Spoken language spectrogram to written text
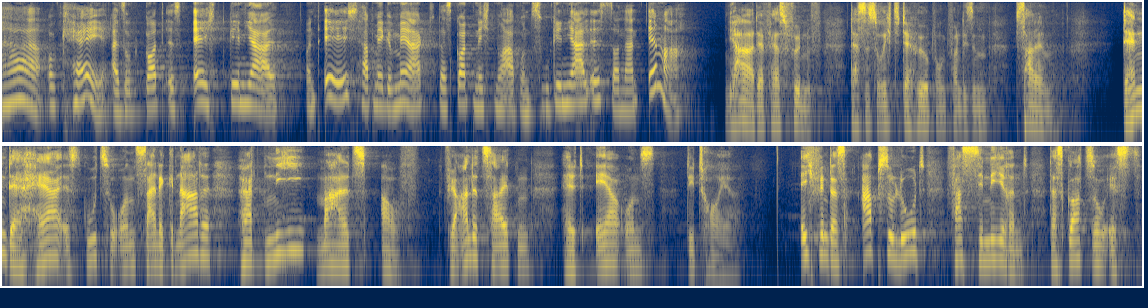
Ah, okay. Also Gott ist echt genial. Und ich habe mir gemerkt, dass Gott nicht nur ab und zu genial ist, sondern immer. Ja, der Vers 5, das ist so richtig der Höhepunkt von diesem Psalm. Denn der Herr ist gut zu uns, seine Gnade hört niemals auf. Für alle Zeiten hält er uns die Treue. Ich finde das absolut faszinierend, dass Gott so ist.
